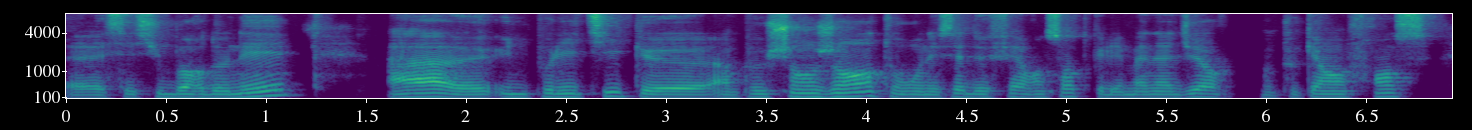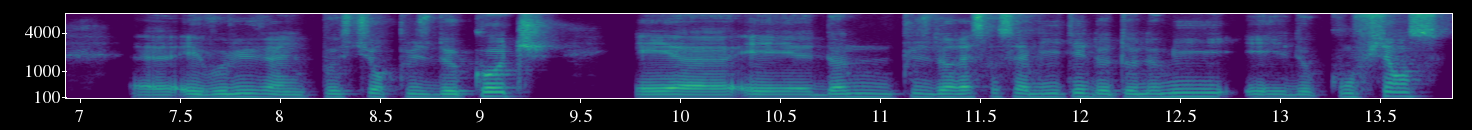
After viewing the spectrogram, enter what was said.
ses subordonnés, à une politique un peu changeante où on essaie de faire en sorte que les managers, en tout cas en France, évoluent vers une posture plus de coach euh, et, donne plus de responsabilité, d'autonomie et de confiance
